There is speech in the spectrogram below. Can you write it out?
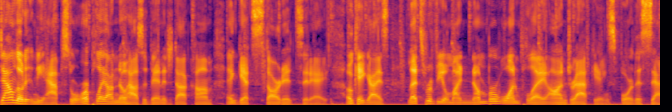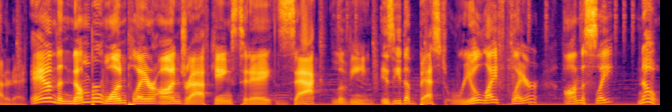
Download it in the App Store or play on nohouseadvantage.com and get started today. Okay, guys, let's reveal my number one play on DraftKings for this Saturday. And the number one player on DraftKings today, Zach LaVine. Is he the best real life player on the slate? No,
